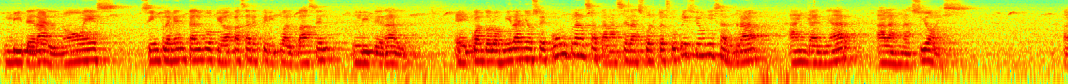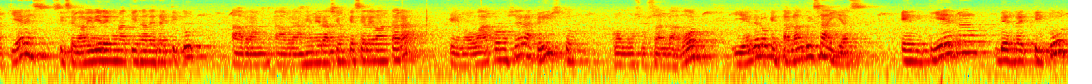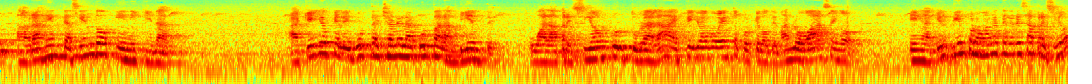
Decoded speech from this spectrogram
literal, no es simplemente algo que va a pasar espiritual, va a ser literal. Eh, cuando los mil años se cumplan, Satanás será suelto de su prisión y saldrá a engañar a las naciones. ¿A quiénes? Si se va a vivir en una tierra de rectitud, habrá, habrá generación que se levantará que no va a conocer a Cristo como su Salvador. Y es de lo que está hablando Isaías. En tierra de rectitud habrá gente haciendo iniquidad. Aquellos que les gusta echarle la culpa al ambiente o a la presión cultural. Ah, es que yo hago esto porque los demás lo hacen. O... En aquel tiempo no van a tener esa presión.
